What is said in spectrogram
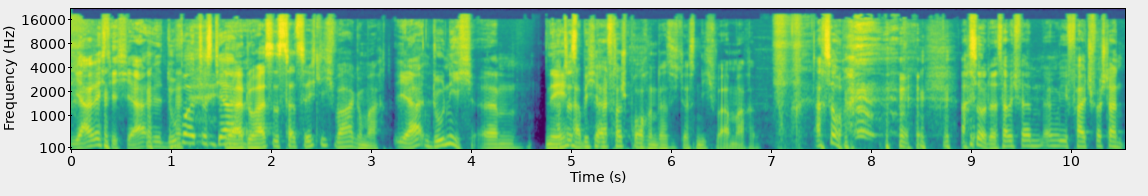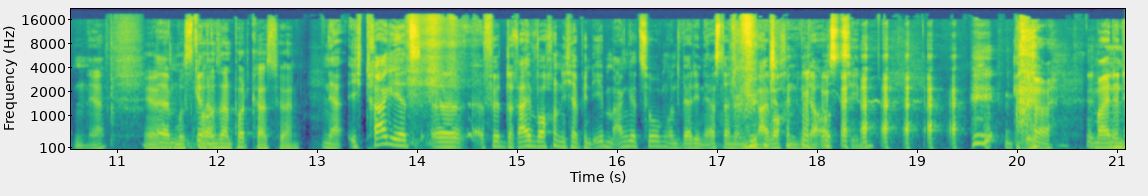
Ja, richtig, ja. Du wolltest ja. ja, du hast es tatsächlich wahr gemacht. Ja, du nicht. Ähm, nee, habe ich ja versprochen, dass ich das nicht wahr mache. Ach so. Ach so, das habe ich dann irgendwie falsch verstanden, ja. Ja, ähm, musst genau. mal unseren Podcast hören. Ja, ich trage jetzt äh, für drei Wochen, ich habe ihn eben angezogen und werde ihn erst dann in drei Wochen wieder ausziehen. Meinen,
